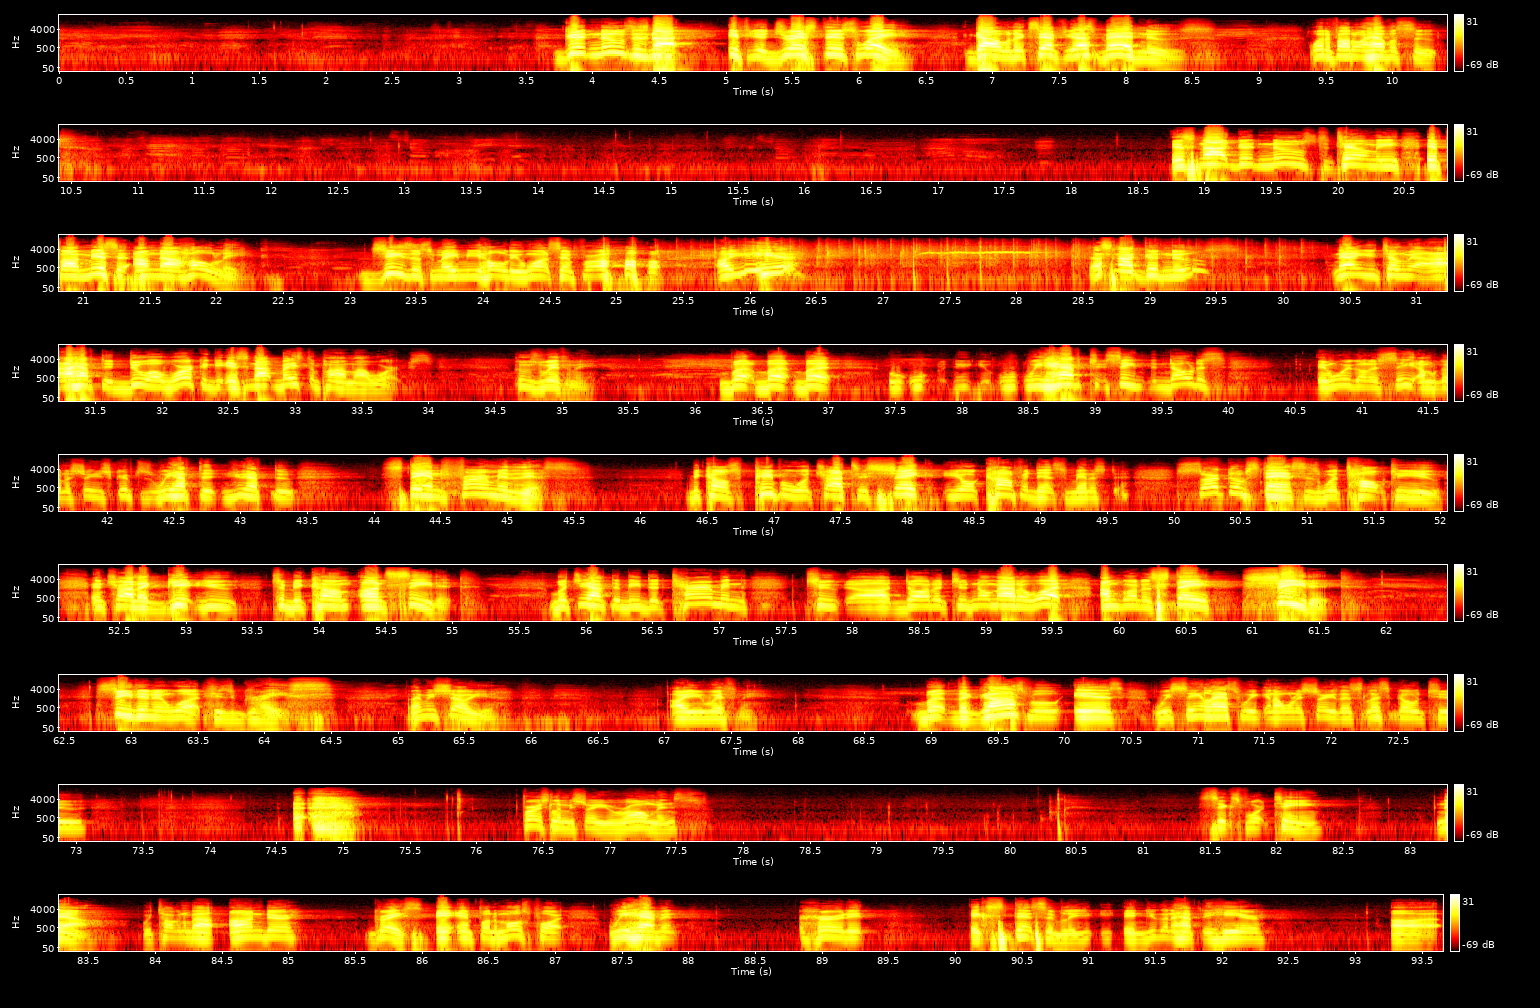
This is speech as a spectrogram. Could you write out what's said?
Good news is not if you're dressed this way, God will accept you. That's bad news. What if I don't have a suit? It's not good news to tell me if I miss it, I'm not holy. Jesus made me holy once and for all. Are you here? That's not good news. Now you're telling me I have to do a work again. It's not based upon my works. Who's with me? But but but we have to see. Notice, and we're going to see. I'm going to show you scriptures. We have to. You have to stand firm in this because people will try to shake your confidence, minister. Circumstances will talk to you and try to get you to become unseated. But you have to be determined to, uh, daughter, to no matter what, I'm going to stay seated. Seated in what? His grace. Let me show you. Are you with me? But the gospel is, we seen last week, and I want to show you this. Let's go to First, let me show you Romans 6:14. Now, we're talking about under grace. And for the most part, we haven't heard it extensively. And you're going to have to hear uh,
